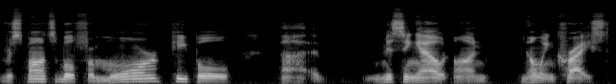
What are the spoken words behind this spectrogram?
responsible for more people uh, missing out on knowing Christ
